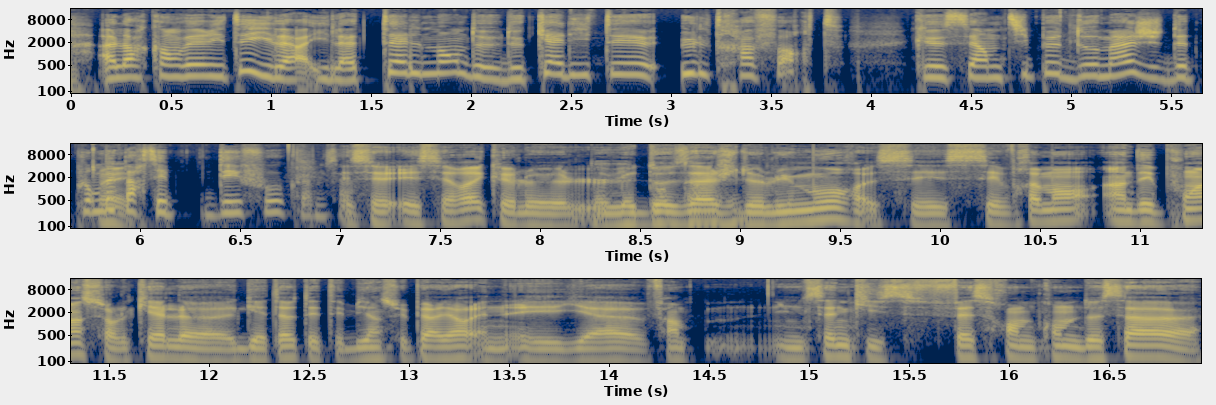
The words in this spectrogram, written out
alors qu'en vérité, il a il a tellement de, de qualités ultra fortes que c'est un petit peu dommage d'être plombé par ses défauts comme ça. Et c'est, vrai que le, dosage de l'humour, c'est, c'est vraiment un des points sur lequel euh, Get Out était bien supérieur. Et- il y a enfin, une scène qui se fait se rendre compte de ça.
